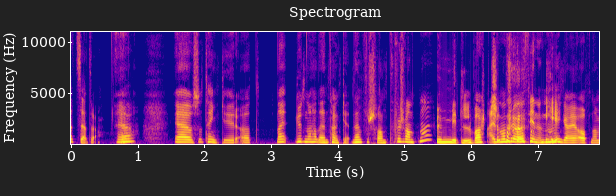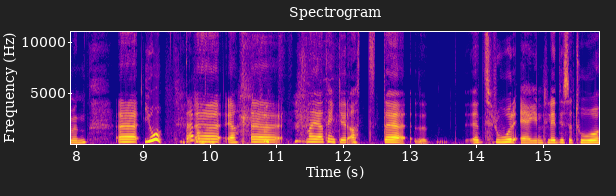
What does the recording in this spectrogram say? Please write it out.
etc. Ja. Jeg også tenker at Nei, gud, nå hadde jeg en tanke. Den forsvant Forsvant den? umiddelbart. Nei, du må prøve å finne den. En gang jeg åpna munnen. Uh, jo. Der fant uh, den. ja. uh, nei, jeg tenker at det Jeg tror egentlig disse to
